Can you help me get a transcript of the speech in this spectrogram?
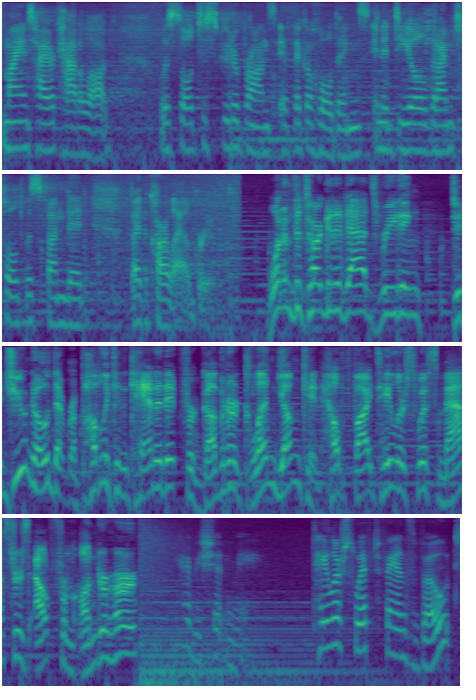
my entire catalog was sold to Scooter Braun's Ithaca Holdings in a deal that I'm told was funded by the Carlyle Group. One of the targeted ads reading, did you know that Republican candidate for governor Glenn Youngkin helped buy Taylor Swift's masters out from under her? You gotta be shitting me. Taylor Swift fans vote?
